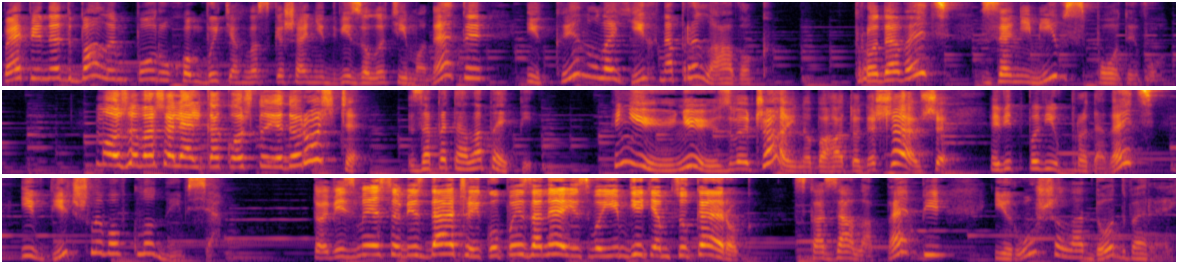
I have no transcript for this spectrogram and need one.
Пепі недбалим порухом витягла з кишені дві золоті монети і кинула їх на прилавок. Продавець занімів з подиву. Може, ваша лялька коштує дорожче? запитала Пепі. Ні, ні, звичайно, багато дешевше, відповів продавець і ввічливо вклонився. То візьми собі здачу і купи за неї своїм дітям цукерок. сказала Пепі і рушила до дверей.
